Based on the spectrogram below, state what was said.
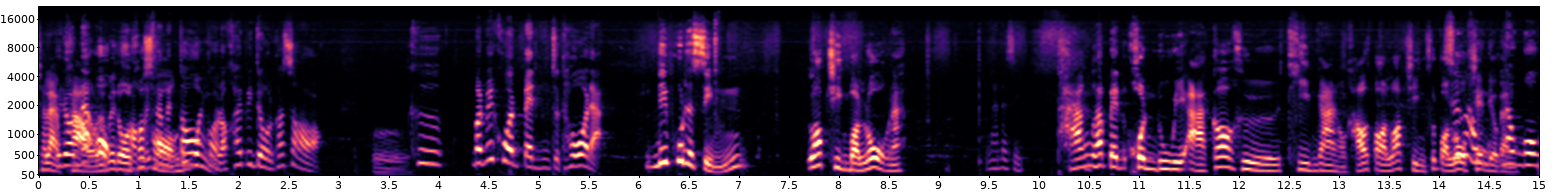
ฉลับไปโดนหเข่าน้าอแล้วกไปโดนของข้อเบศอกเโต้ด้วยก่อนแล้วค่อยไปโดนข้อศอกเออคือมันไม่ควรเป็นจุดโทษอะ นี่ผู้ตัดสินรอบชิงบอลโลกนะนั่นน่ะสิ ทั้งและเป็นคนดู VR ก็คือทีมงานของเขาตอนรอบชิงฟุตบอลโลกซึ่งราเช่นเดียวกัน เรางง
